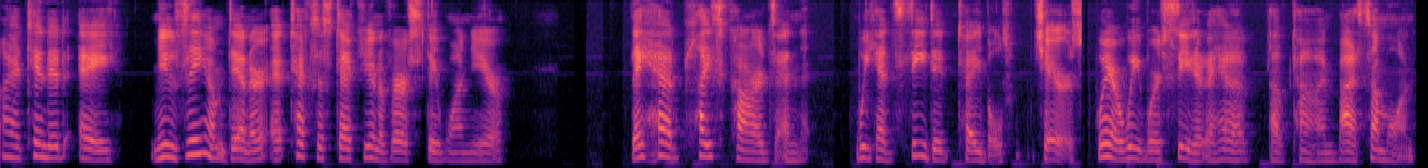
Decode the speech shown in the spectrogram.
I attended a museum dinner at Texas Tech University one year. They had place cards and we had seated tables, chairs, where we were seated ahead of time by someone.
